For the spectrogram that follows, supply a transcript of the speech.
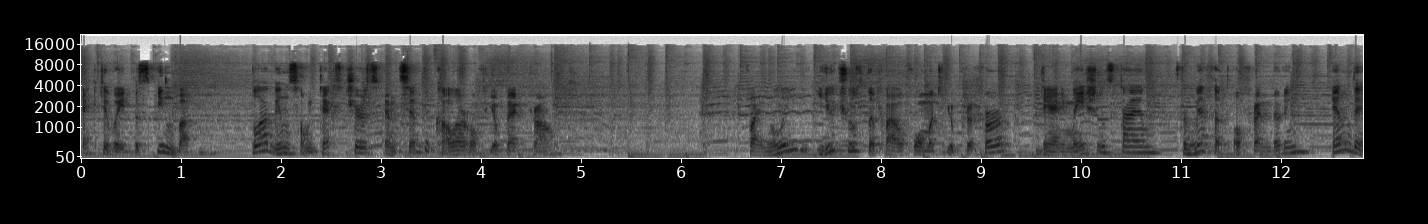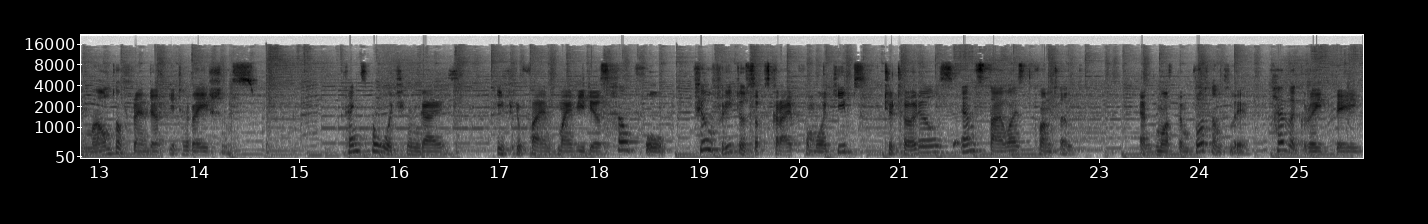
activate the spin button, plug in some textures and set the color of your background. Finally, you choose the file format you prefer, the animations time, the method of rendering, and the amount of render iterations. Thanks for watching guys! If you find my videos helpful, feel free to subscribe for more tips, tutorials and stylized content. And most importantly, have a great day!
